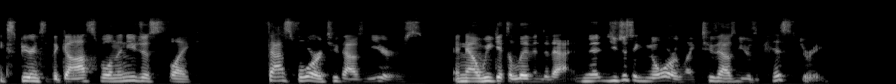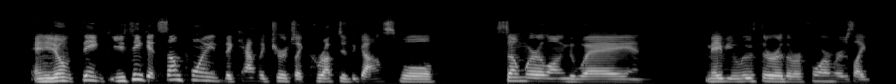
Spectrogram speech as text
experience of the gospel, and then you just like fast forward two thousand years, and now we get to live into that, and you just ignore like two thousand years of history, and you don't think you think at some point the Catholic Church like corrupted the gospel somewhere along the way, and maybe Luther or the Reformers like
